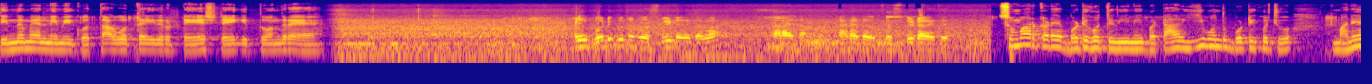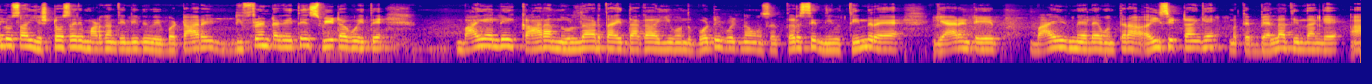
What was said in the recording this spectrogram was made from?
ತಿಂದ ಮೇಲೆ ನಿಮಗೆ ಗೊತ್ತಾಗುತ್ತೆ ಇದ್ರ ಟೇಸ್ಟ್ ಹೇಗಿತ್ತು ಅಂದರೆ. ಸುಮಾರು ಕಡೆ ಬೋಟಿ ಗೊತ್ತಿದ್ದೀನಿ ಬಟ್ ಆದರೆ ಈ ಒಂದು ಬೋಟಿ ಗೊಜ್ಜು ಮನೆಯಲ್ಲೂ ಸಹ ಎಷ್ಟೋ ಸರಿ ಮಾಡ್ಕೊಂಡು ತಿಂದಿದ್ದೀವಿ ಬಟ್ ಆದರೆ ಡಿಫ್ರೆಂಟ್ ಆಗೈತೆ ಸ್ವೀಟ್ ಆಗೈತೆ ಬಾಯಲ್ಲಿ ಖಾರ ನುಲ್ದಾಡ್ತಾ ಇದ್ದಾಗ ಈ ಒಂದು ಬೋಟಿ ಗೊಜ್ಜನ್ನ ಒಂದು ಸಲ ತರಿಸಿ ನೀವು ತಿಂದರೆ ಗ್ಯಾರಂಟಿ ಬಾಯಿ ಮೇಲೆ ಒಂಥರ ಐಸ್ ಇಟ್ಟಂಗೆ ಮತ್ತು ಬೆಲ್ಲ ತಿಂದಂಗೆ ಆ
